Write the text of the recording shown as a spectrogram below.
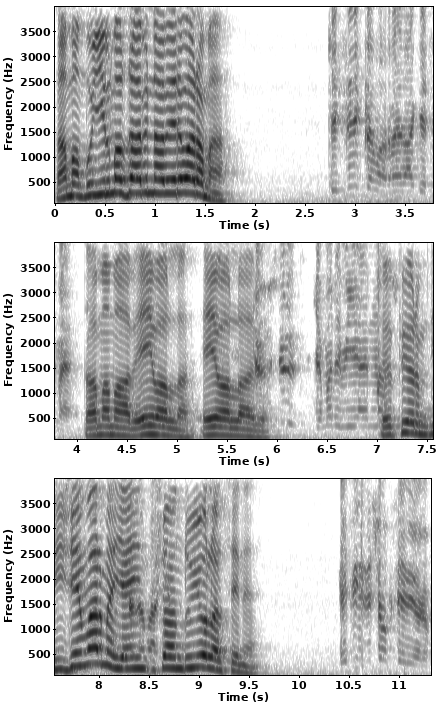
Tamam bu Yılmaz abinin haberi var ama. Kesinlikle var, merak etme. Tamam abi eyvallah. Eyvallah abi. Görüşürüz. Kemal'im iyi yayınlar. Öpüyorum. Diyeceğin var mı? Yayın şu an duyuyorlar seni. Hepinizi çok seviyorum.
